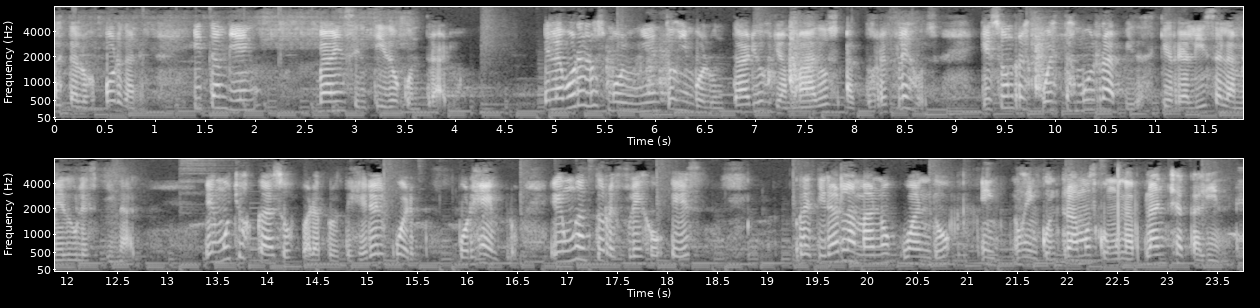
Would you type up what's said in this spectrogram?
hasta los órganos y también va en sentido contrario. Elabora los movimientos involuntarios llamados actos reflejos, que son respuestas muy rápidas que realiza la médula espinal. En muchos casos para proteger el cuerpo, por ejemplo, en un acto reflejo es retirar la mano cuando nos encontramos con una plancha caliente.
